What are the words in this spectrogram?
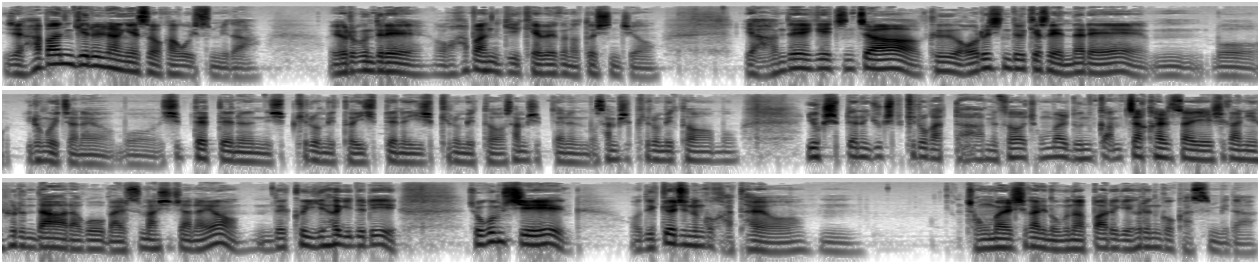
이제 하반기를 향해서 가고 있습니다. 여러분들의 어, 하반기 계획은 어떠신지요? 야, 근데 이게 진짜 그 어르신들께서 옛날에 음, 뭐 이런 거 있잖아요. 뭐 10대 때는 10km, 20대는 20km, 30대는 뭐 30km, 뭐 60대는 60km 갔다 하면서 정말 눈 깜짝할 사이에 시간이 흐른다라고 말씀하시잖아요. 근데 그 이야기들이 조금씩 어, 느껴지는 것 같아요. 음. 정말 시간이 너무나 빠르게 흐르는 것 같습니다.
